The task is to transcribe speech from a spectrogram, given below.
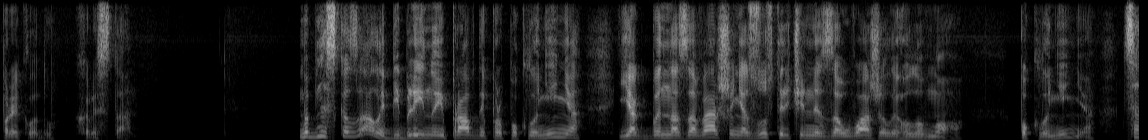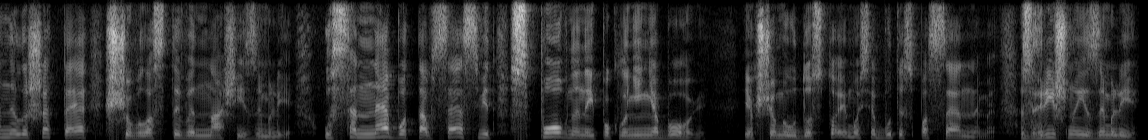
прикладу Христа? Ми б не сказали біблійної правди про поклоніння, якби на завершення зустрічі не зауважили головного. Поклоніння це не лише те, що властиве нашій землі. Усе небо та всесвіт сповнений поклоніння Богові. Якщо ми удостоїмося бути спасенними з грішної землі,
